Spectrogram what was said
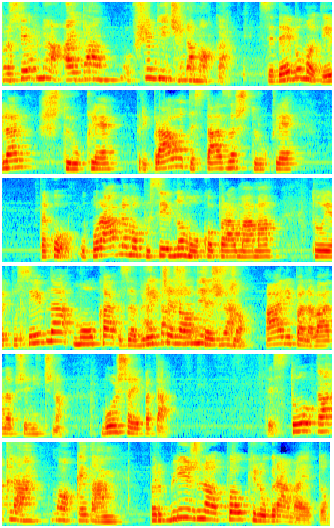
posebna ali pa pšenična moka. Sedaj bomo delali štrukle, pripravo testa za štrukle. Tako, uporabljamo posebno moko, prav mama. To je posebna moka za vlečeno tesno ali pa navadna pšenična. Boljša je pa ta. Testo. Takla moke dam. Približno pol kilograma je to.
